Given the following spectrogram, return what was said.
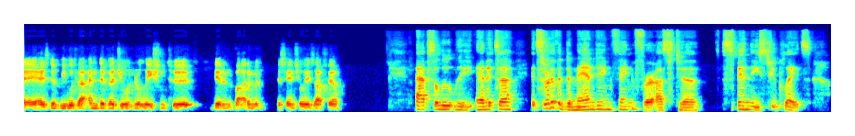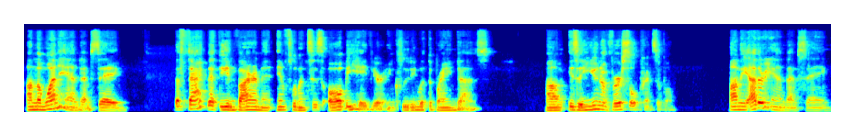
uh, is that we look at that individual in relation to their environment. Essentially, is that fair? Absolutely, and it's a it's sort of a demanding thing for us to spin these two plates. On the one hand, I'm saying the fact that the environment influences all behavior, including what the brain does, um, is a universal principle. On the other hand, I'm saying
